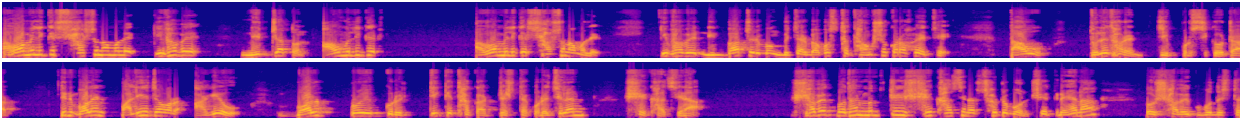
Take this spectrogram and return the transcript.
আওয়ামী লীগের শাসন আমলে কীভাবে নির্যাতন, আওয়ামী লীগের আওয়ামী লীগের শাসন আমলে কীভাবে নির্বাচন এবং বিচার ব্যবস্থা ধ্বংস করা হয়েছে, তাও তুলে ধরেন চিফ প্রসিকিউটর। তিনি বলেন, পালিয়ে যাওয়ার আগেও বল প্রয়োগ করে টিকে থাকার চেষ্টা করেছিলেন শেখ হাসিনা। সাবেক প্রধানমন্ত্রী শেখ হাসিনার ছোট বোন শেখ রেহানা ও সাবেক উপদেষ্টা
